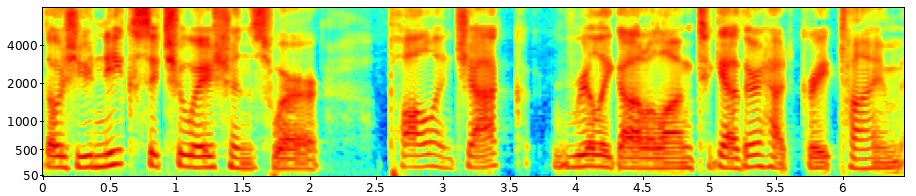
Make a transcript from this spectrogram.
those unique situations where Paul and Jack really got along together, had great time,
